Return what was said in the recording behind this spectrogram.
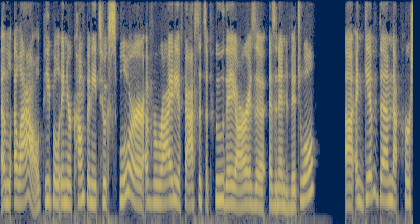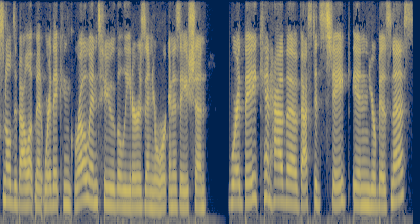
allow people in your company to explore a variety of facets of who they are as a as an individual uh, and give them that personal development where they can grow into the leaders in your organization where they can have a vested stake in your business.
